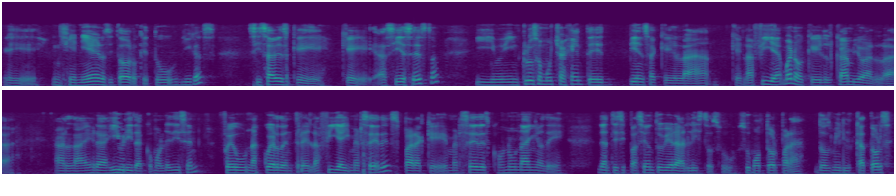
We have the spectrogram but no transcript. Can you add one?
eh, ingenieros y todo lo que tú digas? Si sabes que, que así es esto, y incluso mucha gente piensa que la, que la FIA, bueno, que el cambio a la, a la era híbrida, como le dicen, fue un acuerdo entre la FIA y Mercedes para que Mercedes con un año de, de anticipación tuviera listo su, su, motor para 2014.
